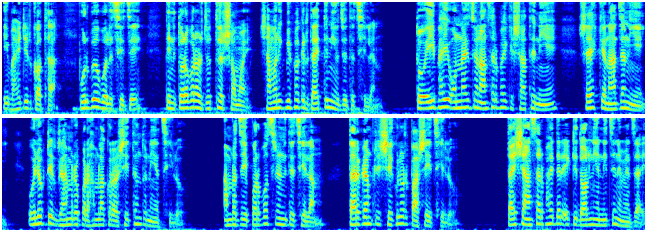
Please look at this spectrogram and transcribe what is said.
এই ভাইটির কথা পূর্বেও বলেছি যে, তিনি তোরাবরার যুদ্ধের সময় সামরিক বিভাগের দায়িত্বে নিয়োজিত ছিলেন। তো এই ভাই অন্য একজন আনসার ভাইকে সাথে নিয়ে শেখকে না জানিয়েই ওই লোকটির গ্রামের ওপর হামলা করার সিদ্ধান্ত নিয়েছিল। আমরা যে পর্বতশ্রেণীতে ছিলাম, তার গ্রামটি সেগুলোর পাশেই ছিল। তাই সে আনসার ভাইদের একটি দল নিয়ে নিচে নেমে যায়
